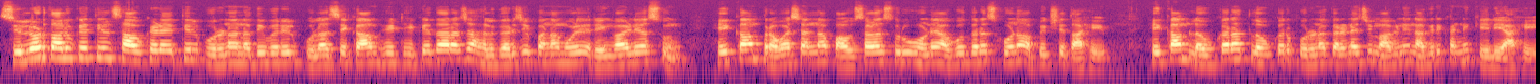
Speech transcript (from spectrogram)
सिल्लोड तालुक्यातील सावखेडा येथील पूर्णा नदीवरील पुलाचे काम हे ठेकेदाराच्या हलगर्जीपणामुळे रेंगाळले असून हे काम प्रवाशांना पावसाळा सुरू होण्या अगोदरच होणं अपेक्षित आहे. हे काम लवकरात लवकर पूर्ण करण्याची मागणी नागरिकांनी केली आहे.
